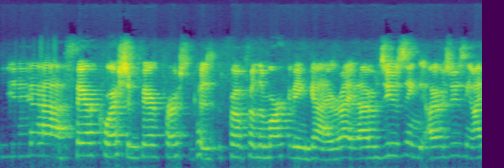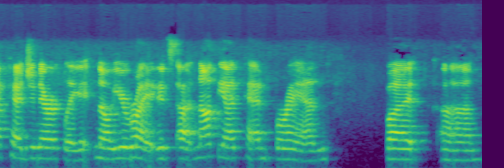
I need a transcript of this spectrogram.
Yeah, fair question, fair question, because from, from the marketing guy, right? I was using I was using iPad generically. No, you're right. It's uh, not the iPad brand, but um,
